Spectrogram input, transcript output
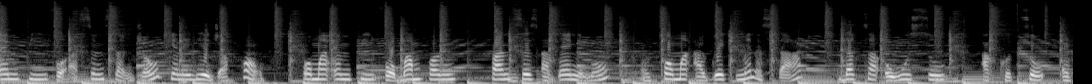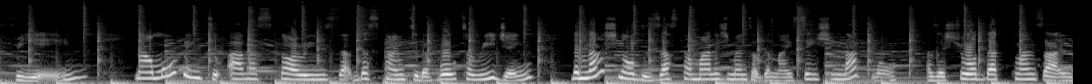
MP for Asin Central, Kennedy Agyapong, former MP for Mampong, Francis Addai-Nimoh, and former Agric Minister, Dr. Owusu Akoto Afriyie. Now, moving to other stories, uh, this time to the Volta region, the National Disaster Management Organization, NADMO, has assured that plans are in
